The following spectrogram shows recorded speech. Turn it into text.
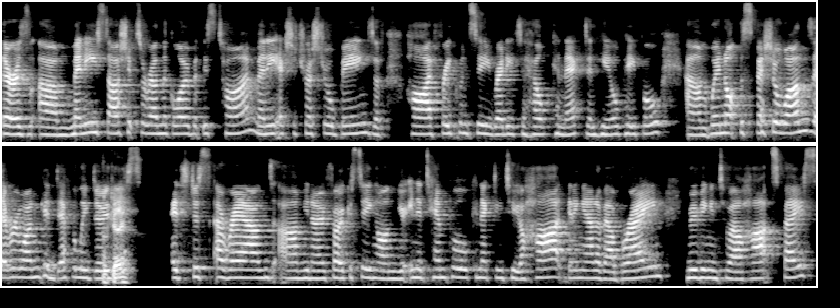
There is um, many Starships around the globe at this time, many extraterrestrial beings of high frequency ready to help connect and heal people. Um, we're not the special ones. Everyone can definitely do okay. this it's just around um, you know focusing on your inner temple connecting to your heart getting out of our brain moving into our heart space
